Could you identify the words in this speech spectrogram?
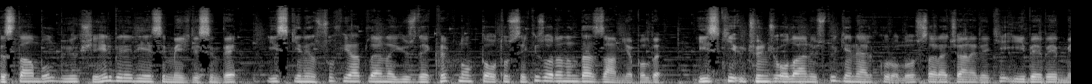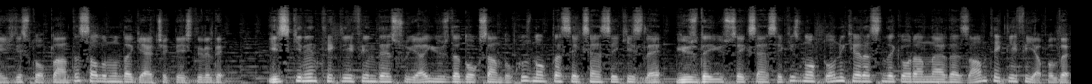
İstanbul Büyükşehir Belediyesi Meclisi'nde İSKİ'nin su fiyatlarına %40.38 oranında zam yapıldı. İSKİ 3. Olağanüstü Genel Kurulu Saraçhane'deki İBB Meclis Toplantı Salonu'nda gerçekleştirildi. İSKİ'nin teklifinde suya %99.88 ile %188.12 arasındaki oranlarda zam teklifi yapıldı.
